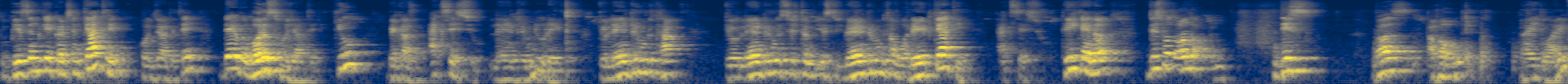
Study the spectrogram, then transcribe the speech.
तो पीजेंट के कंडीशन क्या थे? हो जाते थे डे बाय वर्स हो जाते क्यों? Because excessive land revenue rate जो लैंड रेवेन्यू था, जो लैंड रेवेन्यू सिस्टम इस लैंड रेवेन्यू था, वो रेट क्या थी? एक्सेसिव ठीक है ना? This was on this was about ryotwari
